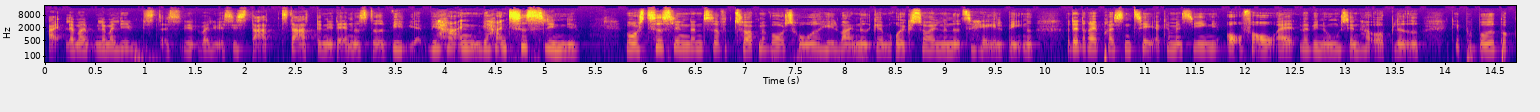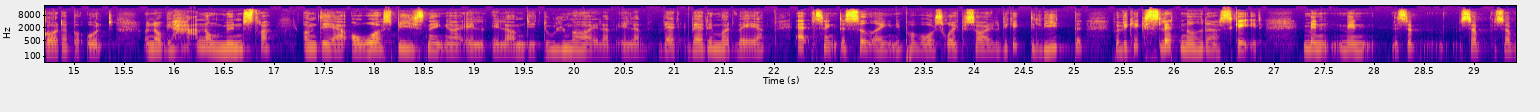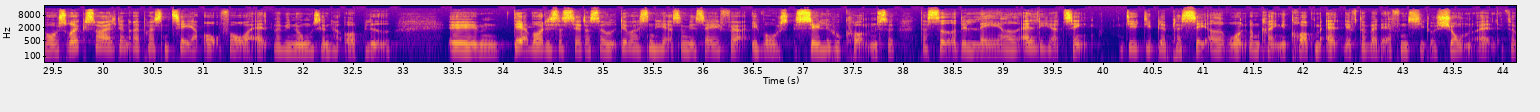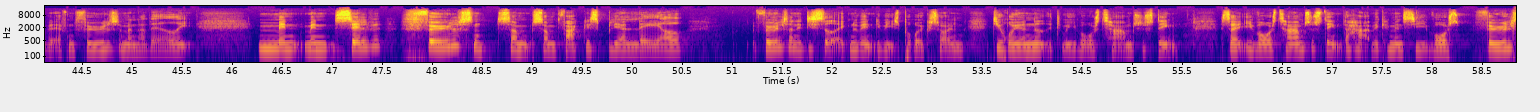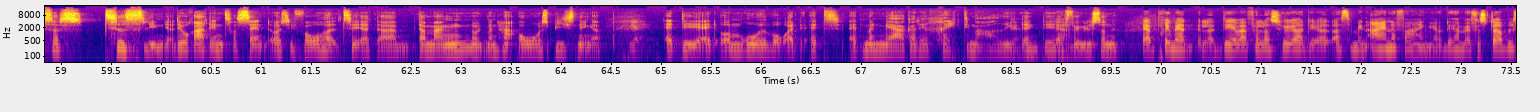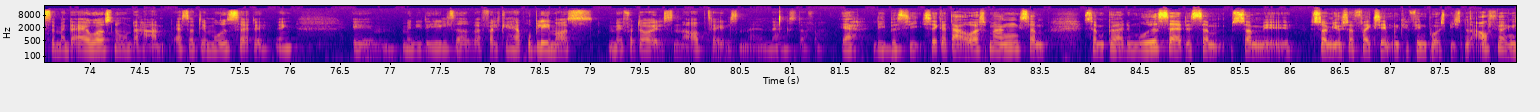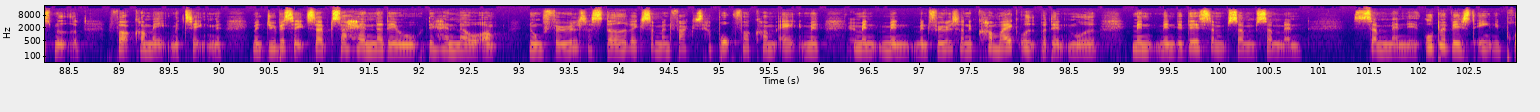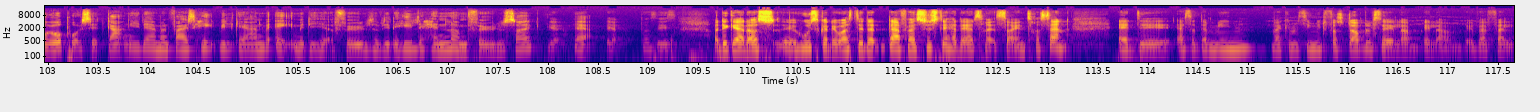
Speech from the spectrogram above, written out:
Nej, lad mig, lad mig lige, hvad altså, lige sige, start, start den et andet sted. Vi, vi, vi, har en, vi har en tidslinje. Vores tidslinje den sidder fra toppen af vores hoved hele vejen ned gennem rygsøjlen og ned til halebenet. Og den repræsenterer, kan man sige, egentlig år for år alt, hvad vi nogensinde har oplevet. Det er på både på godt og på ondt. Og når vi har nogle mønstre, om det er overspisninger, eller, eller om det er dulmer, eller, eller hvad, hvad det måtte være. Alting, det sidder egentlig på vores rygsøjle. Vi kan ikke delete det, for vi kan ikke slette noget, der er sket. Men, men så, så, så vores rygsøjle, den repræsenterer år for år alt, hvad vi nogensinde har oplevet. Øhm, der, hvor det så sætter sig ud, det var sådan her, som jeg sagde før, i vores cellehukommelse. Der sidder det lagret, alle de her ting. De, de bliver placeret rundt omkring i kroppen, alt efter hvad det er for en situation, og alt efter hvad det er for en følelse, man har været i. Men, men selve følelsen, som, som faktisk bliver lagret, følelserne de sidder ikke nødvendigvis på rygsøjlen. De ryger ned i, i vores tarmsystem. Så i vores tarmsystem, der har vi, kan man sige, vores følelsers tidslinjer. Det er jo ret interessant også i forhold til, at der, der er mange, når man har overspisninger, ja. at det er et område, hvor at, at, at man mærker det rigtig meget i. Ja. Ikke? Det er ja. følelserne. Ja, primært, eller det jeg i hvert fald også hører, det er også min egen erfaring, er jo det her med forstoppelse, men der er jo også nogen, der har altså det modsatte. Ikke? Øh, men i det hele taget i hvert fald kan have problemer også med fordøjelsen og optagelsen af næringsstoffer. Ja, lige præcis. Ikke? Og der er også mange, som, som gør det modsatte, som, som, øh, som jo så for eksempel kan finde på at spise noget afføringsmiddel for at komme af med tingene. Men dybest set, så, så handler det jo, det handler jo om, nogle følelser stadigvæk, som man faktisk har brug for at komme af med, ja. men, men, men følelserne kommer ikke ud på den måde. Men, men det er det, som, som, som man, som man uh, ubevidst egentlig prøver på at sætte gang i, det er, at man faktisk helt vil gerne vil af med de her følelser, fordi det hele det handler om følelser, ikke? Ja, ja. ja præcis. Og det kan jeg da også uh, huske, og det er også det, der, derfor jeg synes, det her det er så interessant, at uh, altså, da min, hvad kan man sige, mit forstoppelse, eller, eller i hvert fald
